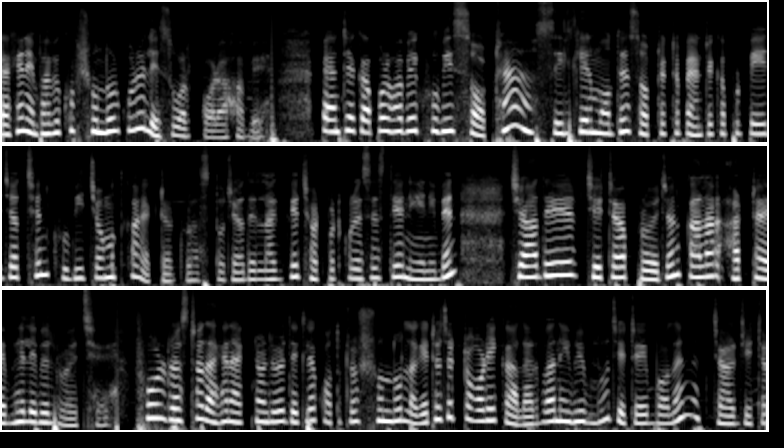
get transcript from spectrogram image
দেখেন, এভাবে খুব সুন্দর করে লেস ওয়ার্ক করা হবে। প্যান্টের কাপড় হবে খুবই সফট হ্যাঁ? সিল্কের মধ্যে সফট একটা প্যান্টের কাপড় পেয়ে যাচ্ছেন, খুবই চমৎকার একটা ড্রেস। তো যাদের লাগবে ঝটপট করে এসএস দিয়ে নিয়ে নেবেন। যাদের যেটা প্রয়োজন, কালার আটটা অ্যাভেলেবেল রয়েছে। ফুল ড্রেসটা দেখেন এক নজরে দেখলে কতটা সুন্দর লাগে। এটা হচ্ছে টরে কালার বা নেভি ব্লু যেটাই বলেন, যার যেটা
